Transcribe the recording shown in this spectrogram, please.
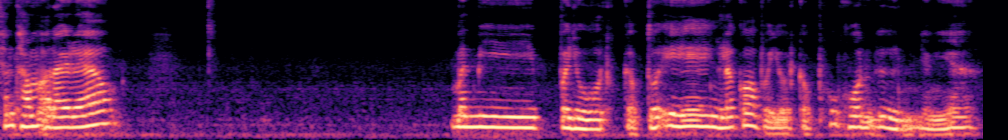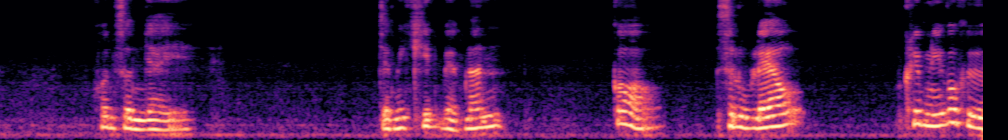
ฉันทำอะไรแล้ว มันมีประโยชน์กับตัวเองแล้วก็ประโยชน์กับผู้คนอื่นอย่างเงี้ย คนส่วนใหญ่ จะไม่คิดแบบนั้น ก็สรุปแล้ว คลิปนี้ก็คือ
